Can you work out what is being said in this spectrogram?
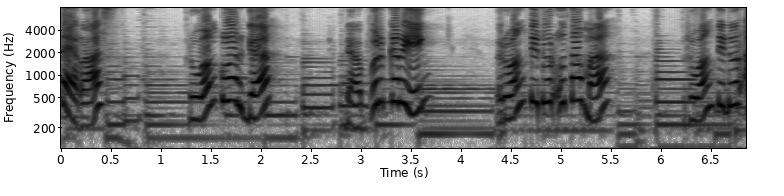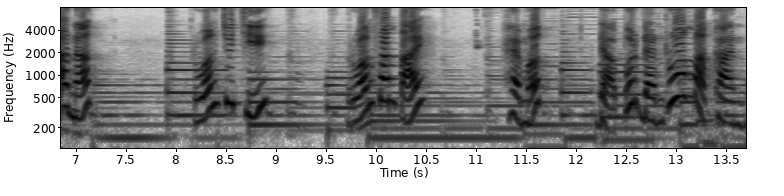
teras, ruang keluarga, dapur kering, ruang tidur utama, ruang tidur anak, ruang cuci, ruang santai, hammock, dapur, dan ruang makan.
